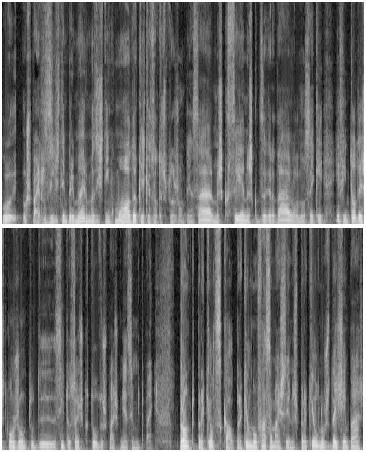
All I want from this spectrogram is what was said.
O- Os pais resistem primeiro, mas isto incomoda, o que é que as outras pessoas vão pensar, mas que cenas, que desagradável, não sei o quê. Enfim, todo este conjunto de situações que todos os pais conhecem muito bem. Pronto, para que ele se cale, para que ele não faça mais cenas, para que ele nos deixe em paz,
